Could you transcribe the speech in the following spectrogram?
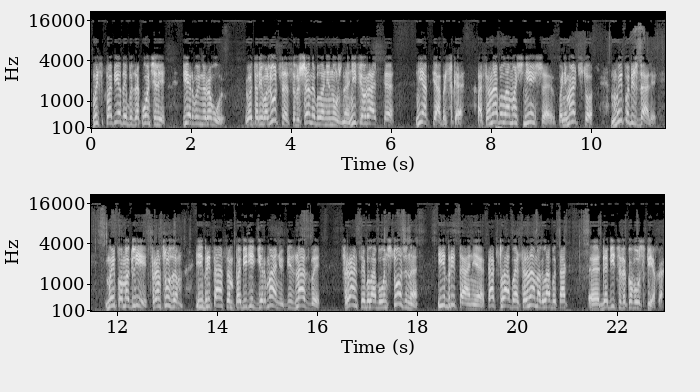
Мы с победой бы закончили Первую мировую. И эта революция совершенно была не нужная. Ни февральская, ни октябрьская. А страна была мощнейшая. Понимаете, что мы побеждали. Мы помогли французам и британцам победить Германию. Без нас бы Франция была бы уничтожена – и Британия, как слабая страна, могла бы так э, добиться такого успеха.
